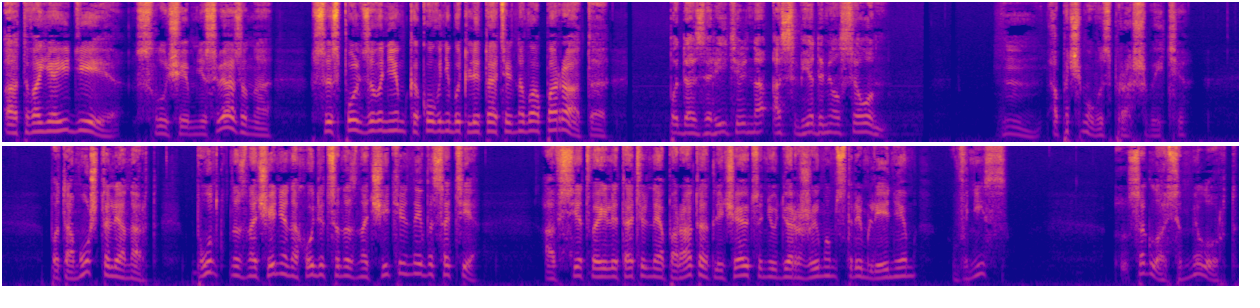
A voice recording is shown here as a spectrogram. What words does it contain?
А твоя идея случаем не связана с использованием какого-нибудь летательного аппарата? Подозрительно осведомился он. Хм, а почему вы спрашиваете? Потому что, Леонард, пункт назначения находится на значительной высоте — а все твои летательные аппараты отличаются неудержимым стремлением вниз. Согласен, милорд,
